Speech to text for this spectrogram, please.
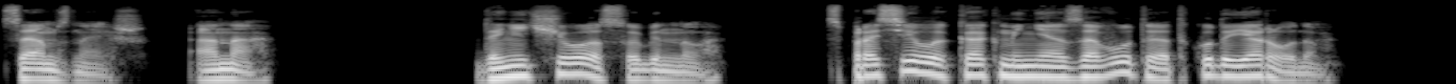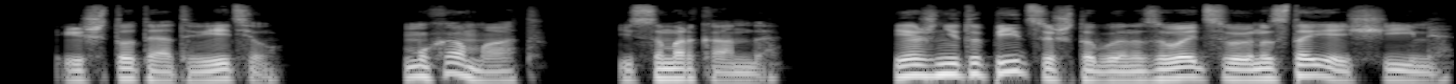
Сам знаешь, она. Да ничего особенного. Спросила, как меня зовут и откуда я родом. И что ты ответил? Мухаммад. Из Самарканда. Я же не тупица, чтобы называть свое настоящее имя.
